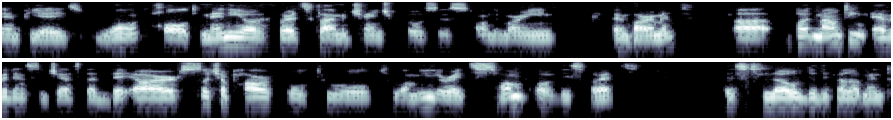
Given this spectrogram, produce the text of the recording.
MPAs won't halt many of the threats climate change poses on the marine environment, uh, but mounting evidence suggests that they are such a powerful tool to ameliorate some of these threats, slow the development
